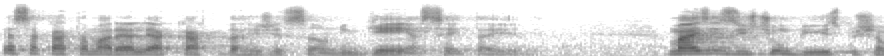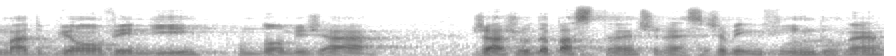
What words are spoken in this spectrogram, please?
Essa carta amarela é a carta da rejeição, ninguém aceita ele. Mas existe um bispo chamado Bienveni, o nome já, já ajuda bastante, né? seja bem-vindo, né?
